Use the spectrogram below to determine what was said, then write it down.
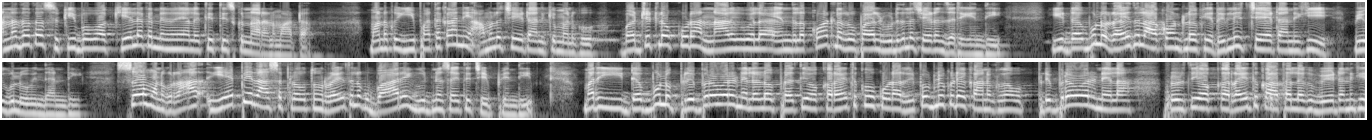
అన్నదాత సుఖీభవ కీలక నిర్ణయాలు అయితే తీసుకున్నారన్నమాట. మనకు ఈ పథకాన్ని అమలు చేయడానికి మనకు బడ్జెట్లో కూడా నాలుగు వేల ఐదు వందల కోట్ల రూపాయలు విడుదల చేయడం జరిగింది. ఈ డబ్బులు రైతుల అకౌంట్లోకి రిలీజ్ చేయడానికి మిగులు ఉందండి. సో మనకు రా ఏపీ రాష్ట్ర ప్రభుత్వం రైతులకు భారీ గుడ్ న్యూస్ అయితే చెప్పింది. మరి ఈ డబ్బులు ఫిబ్రవరి నెలలో ప్రతి ఒక్క రైతుకు కూడా రిపబ్లిక్ డే కానుకగా ఫిబ్రవరి నెల ప్రతి ఒక్క రైతు ఖాతాలోకి వేయడానికి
